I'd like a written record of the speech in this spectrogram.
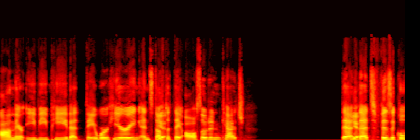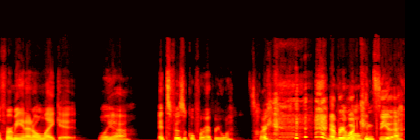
on their EVP that they were hearing and stuff Yeah. that they also didn't catch. That Yeah. that's physical for me, and I don't like it. Well, yeah. It's physical for everyone. Sorry. everyone No. can see that.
